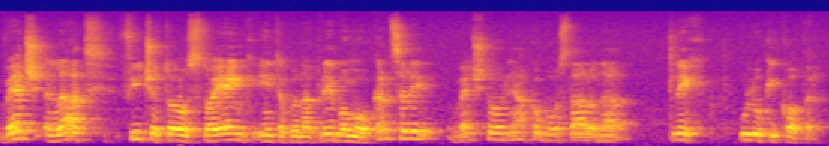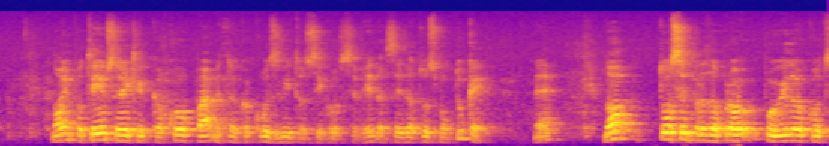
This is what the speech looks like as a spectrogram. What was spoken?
Več lat, fičotov, stojenk in tako naprej bomo okrcali, več tovornjakov bo ostalo na tleh v Luki Koper. No in potem so rekli, kako pametno, kako zvito si ho, seveda, saj zato smo tukaj. Ne? No, to sem pravzaprav povedal kot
